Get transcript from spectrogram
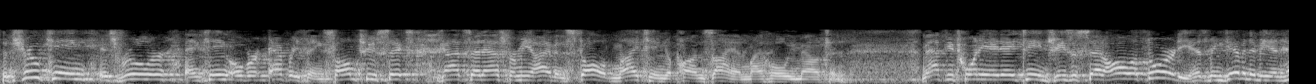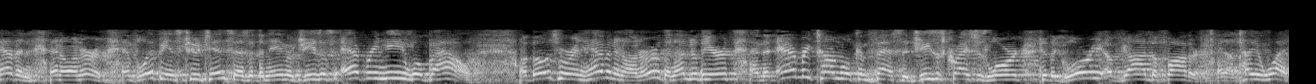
The true king is ruler and king over everything. Psalm 2.6, God said, As for me, I have installed my king upon Zion, my holy mountain. Matthew 28:18, Jesus said, "All authority has been given to me in heaven and on earth." And Philippians 2:10 says, "At the name of Jesus, every knee will bow of those who are in heaven and on earth and under the earth, and that every tongue will confess that Jesus Christ is Lord to the glory of God the Father." And I'll tell you what,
